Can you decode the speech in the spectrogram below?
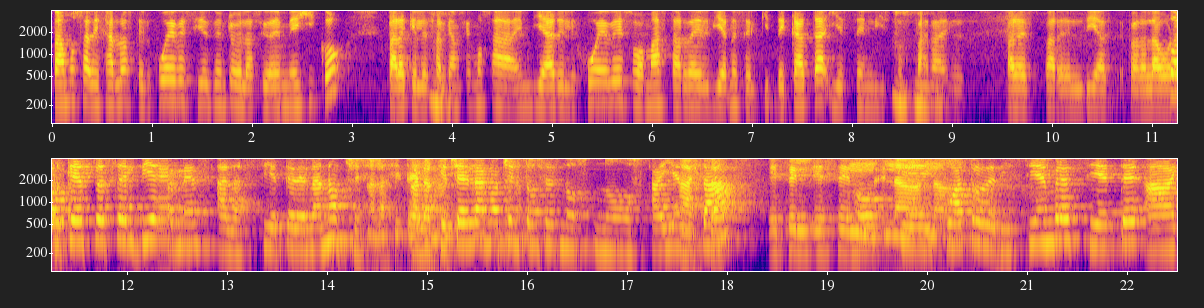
vamos a dejarlo hasta el jueves si es dentro de la Ciudad de México para que les alcancemos a enviar el jueves o a más tarde el viernes el kit de cata y estén listos para el para, para el día, para la hora. Porque esto es el viernes a las 7 de la noche. A las 7 de, a las 7 de la noche, entonces nos, nos ahí está. Es el, es el okay, 4 de diciembre, 7. ¡Ay,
